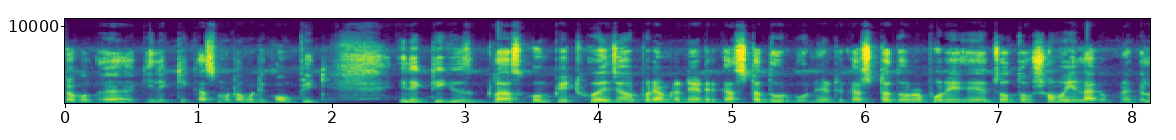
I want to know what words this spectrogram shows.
সকল ইলেকট্রিক কাজ মোটামুটি কমপ্লিট ইলেকট্রিক ক্লাস কমপ্লিট হয়ে যাওয়ার পরে আমরা নেটের কাজটা ধরবো। নেটের কাজটা ধরার পরে যত সময় লাগুক না কেন,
